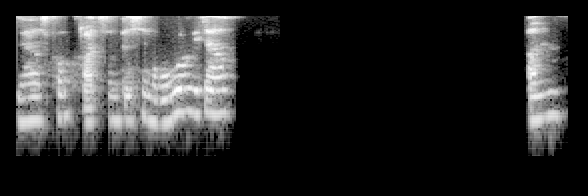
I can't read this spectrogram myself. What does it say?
ja, es kommt gerade so ein bisschen Ruhe wieder an.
